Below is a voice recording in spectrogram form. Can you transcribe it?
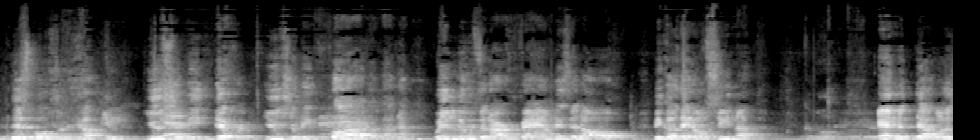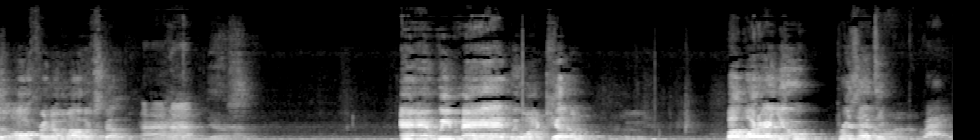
This is supposed to help you. You should be different. You should be farther by now. We're losing our families and all because they don't see nothing. Come on. And the devil is offering them other stuff. Uh-huh. And, and we mad, we want to kill them. But what are you presenting? Right.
